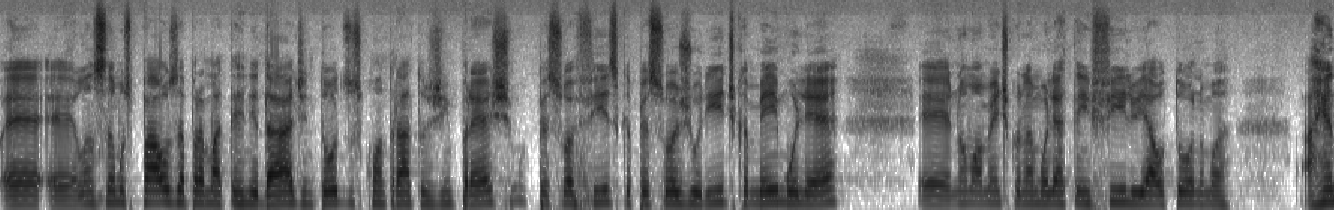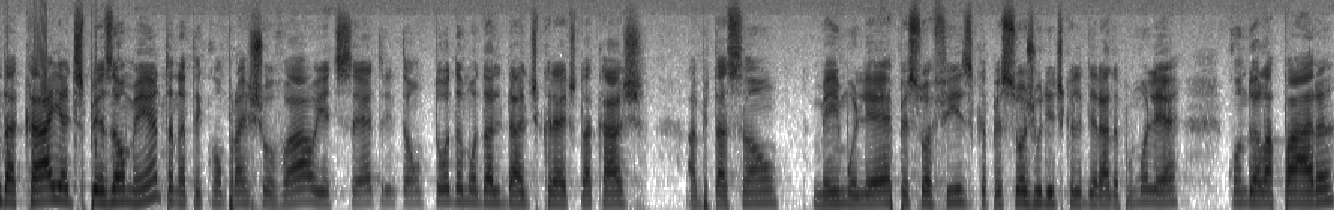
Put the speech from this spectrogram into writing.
é, é, lançamos pausa para maternidade em todos os contratos de empréstimo, pessoa física, pessoa jurídica, meio mulher. É, normalmente, quando a mulher tem filho e é autônoma, a renda cai e a despesa aumenta, né? tem que comprar enxoval e etc. Então, toda a modalidade de crédito da Caixa, habitação, meio mulher, pessoa física, pessoa jurídica liderada por mulher, quando ela para,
